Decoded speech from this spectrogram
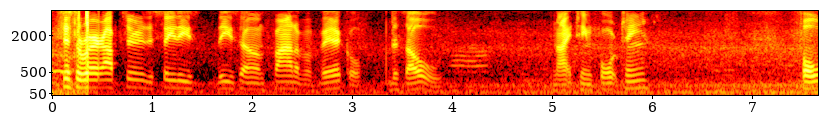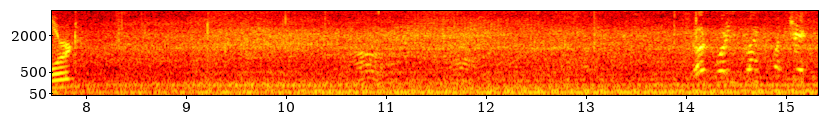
It's just a rare opportunity to see these these um fine of a vehicle that's old. 1914 Ford. Doug, what do you think of my chicken?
